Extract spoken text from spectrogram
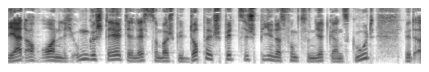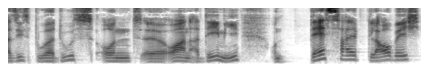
Der hat auch ordentlich umgestellt. Der lässt zum Beispiel Doppelspitze spielen. Das funktioniert ganz gut mit Aziz Bouadouz und äh, Orhan Ademi. Und deshalb glaube ich,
